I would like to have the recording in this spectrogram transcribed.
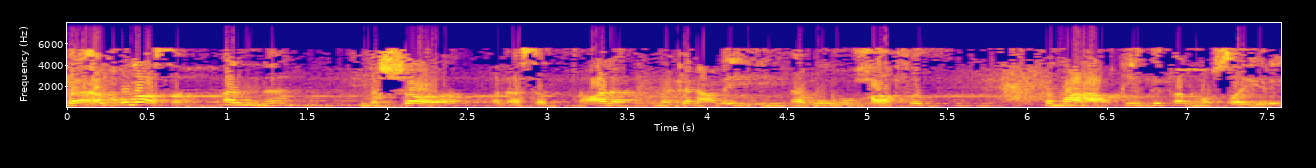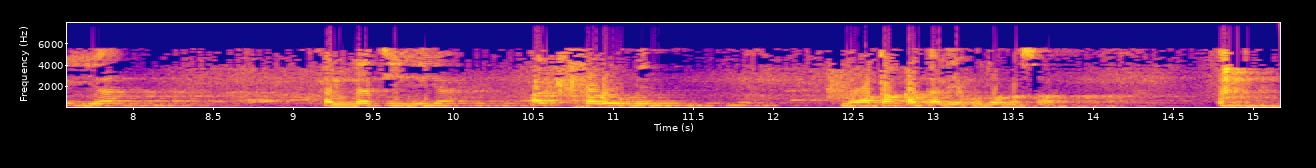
فالخلاصة أن بشار الأسد على ما كان عليه أبوه حافظ هم على عقيدة النصيرية التي هي أكثر من معتقد اليهود والنصارى.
